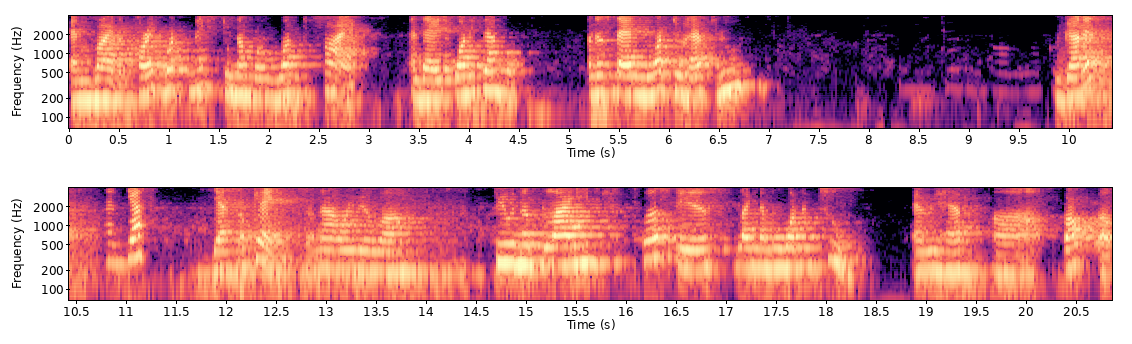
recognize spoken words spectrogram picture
and write the correct word next to number one to five. And there is one example. Understand what you have to do? You got it? And yes, Yes, okay. So now we will uh, fill the blank. First is blank number one and two. And we have uh, box of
